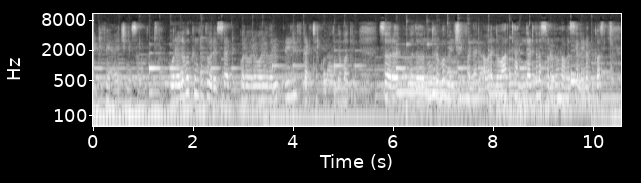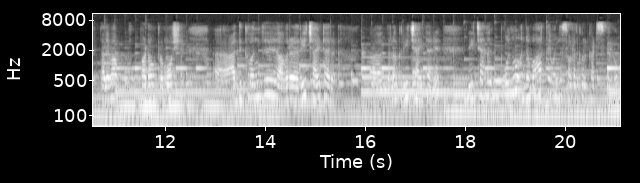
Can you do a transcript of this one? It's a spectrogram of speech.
ரெக்டிஃபை ஆயிடுச்சுன்னு சொல்லலாம். ஓரளவுக்குன்றது ஒரு ரிசல்ட் ஒரு ஒரு ஒரு ஒரு ரிலீஃப் கிடச்சிருக்கும்ல அந்த மாதிரி. ஸோ அதை வந்து ரொம்ப மென்ஷன் பண்ணார். அவர் அந்த வார்த்தை அந்த இடத்துல சொல்லணும்னு அவசியம் இல்லை. ஏன்னா பிகாஸ் தலைவா படம் ப்ரொமோஷன் அதுக்கு வந்து அவரை ரீச் ஆயிட்டாரு. அந்தளவுக்கு ரீச் ஆயிட்டாரு. ரீச் ஆனது போதும் அந்த வார்த்தை வந்து சொல்றதுக்கு ஒரு கட்ஸ் வேணும்.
